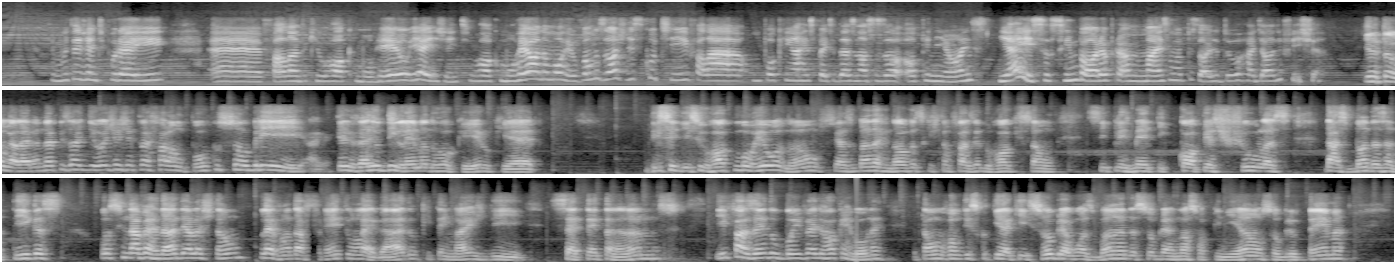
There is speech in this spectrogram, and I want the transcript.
Tem muita gente por aí é, falando que o rock morreu. E aí, gente, o rock morreu ou não morreu? Vamos hoje discutir, falar um pouquinho a respeito das nossas opiniões. E é isso, simbora para mais um episódio do Radial de Ficha. E então, galera, no episódio de hoje a gente vai falar um pouco sobre aquele velho dilema do roqueiro, que é decidir se o rock morreu ou não, se as bandas novas que estão fazendo rock são simplesmente cópias chulas das bandas antigas, ou se na verdade elas estão levando à frente um legado que tem mais de 70 anos e fazendo o bom e velho rock and roll, né? Então vamos discutir aqui sobre algumas bandas, sobre a nossa opinião, sobre o tema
